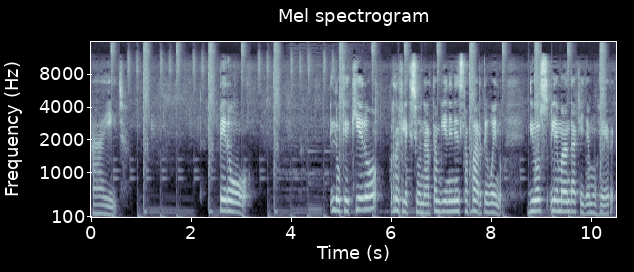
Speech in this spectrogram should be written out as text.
a ella. Pero lo que quiero reflexionar también en esta parte, bueno, Dios le manda a aquella mujer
